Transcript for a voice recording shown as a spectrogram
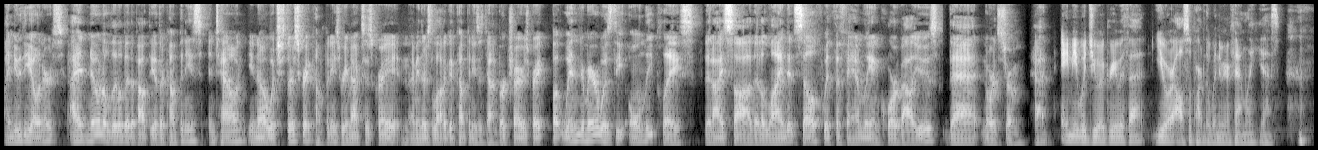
I knew the owners. I had known a little bit about the other companies in town, you know, which there's great companies. Remax is great. And I mean, there's a lot of good companies in town. Berkshire is great. But Windermere was the only place that I saw that aligned itself with the family and core values that Nordstrom had. Amy, would you agree with that? You are also part of the Windermere family. Yes.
